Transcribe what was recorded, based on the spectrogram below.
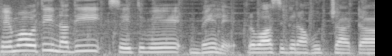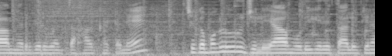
ಹೇಮಾವತಿ ನದಿ ಸೇತುವೆ ಮೇಲೆ ಪ್ರವಾಸಿಗನ ಹುಚ್ಚಾಟ ಮೆರೆದಿರುವಂತಹ ಘಟನೆ. ಚಿಕ್ಕಮಗಳೂರು ಜಿಲ್ಲೆಯ ಮೂಡಿಗೆರೆ ತಾಲೂಕಿನ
